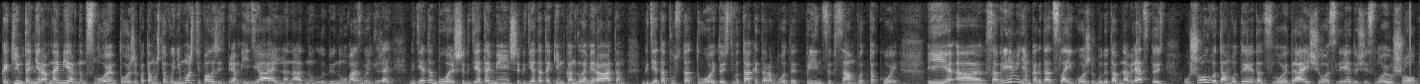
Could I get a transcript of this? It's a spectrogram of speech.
каким-то неравномерным слоем тоже, потому что вы не можете положить прям идеально на одну глубину. У вас будет лежать где-то больше, где-то меньше, где-то таким конгломератом, где-то пустотой. То есть вот так это работает, принцип сам вот такой. И а, со временем, когда слои кожи будут обновляться, то есть ушел вот там вот этот слой, да, еще следующий слой ушел,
